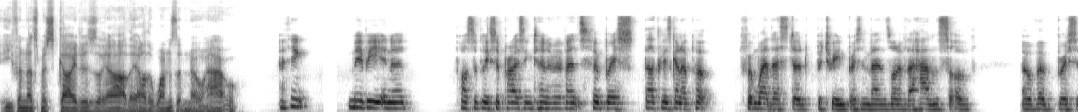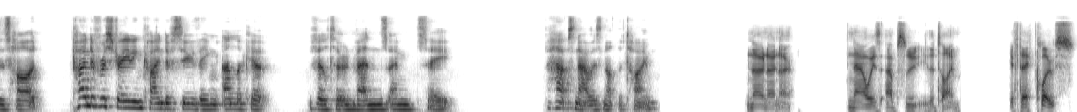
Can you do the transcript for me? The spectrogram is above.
Even as misguided as they are, they are the ones that know how. I think maybe in a possibly surprising turn of events for Briss, is gonna put from where they stood between Briss and Vens one of their hands sort of over Briss's heart, kind of restraining, kind of soothing, and look at Vilta and Vens and say, Perhaps now is not the time. No, no, no. Now is absolutely the time. If they're close,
